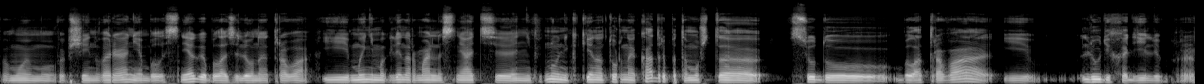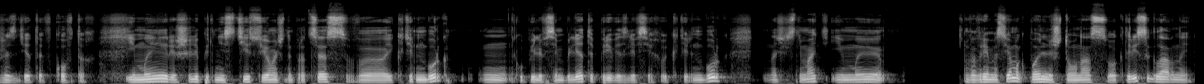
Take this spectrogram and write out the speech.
по-моему, вообще января не было снега, была зеленая трава. И мы не могли нормально снять э, ну, никакие натурные кадры, потому что всюду была трава, и люди ходили раздетые в кофтах. И мы решили перенести съемочный процесс в Екатеринбург. Купили всем билеты, перевезли всех в Екатеринбург, начали снимать, и мы во время съемок поняли, что у нас у актрисы главной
